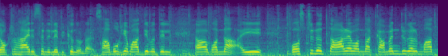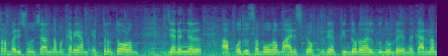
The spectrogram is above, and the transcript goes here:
ഡോക്ടർ ഹാരിസിന് ലഭിക്കുന്നുണ്ട്. സാമൂഹ്യ മാധ്യമത്തിൽ വന്ന ഈ പോസ്റ്റിന് താഴെ വന്ന കമന്റുകൾ മാത്രം പരിശോധിച്ചാൽ നമുക്കറിയാം എത്രത്തോളം ജനങ്ങൾ ആ പൊതുസമൂഹം ആരിസ് ഡോക്ടർക്ക് പിന്തുണ നൽകുന്നുണ്ട് എന്ന്. കാരണം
